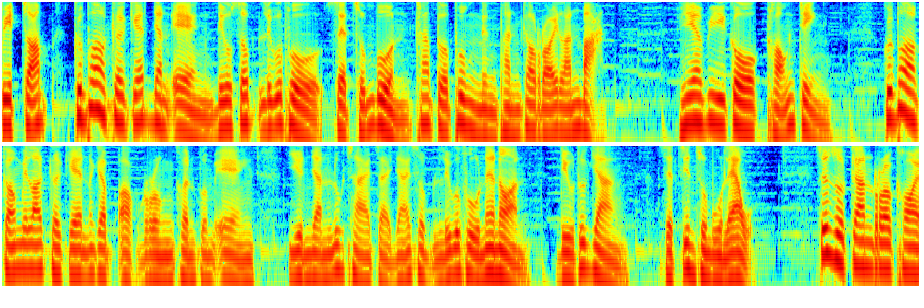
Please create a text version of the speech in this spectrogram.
ปิดจ็อบ คุณพ่อเคอร์เกตยันเอง ดิวซบลิเวอร์พูลเสร็จสมบูรณ์ ค่าตัวพุ่ง 1,900 ล้านบาท เฮียวีโกของจริง คุณพ่อของมิลาเคอร์เกตนะครับ ออกโรงคอนเฟิร์มเอง ยืนยันลูกชายจะย้ายศพลิเวอร์พูลแน่นอน ดิวทุกอย่างเสร็จสิ้นสมบูรณ์แล้วสิ้นสุดการรอคอย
